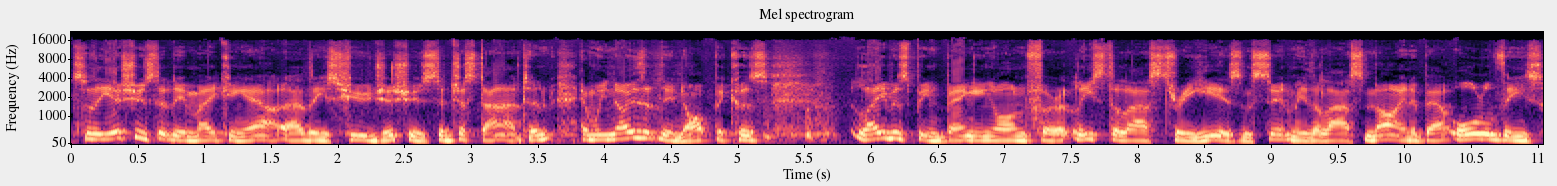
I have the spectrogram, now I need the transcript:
so the issues that they're making out are these huge issues that just aren't. And, and we know that they're not because Labor's been banging on for at least the last three years and certainly the last nine about all of these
